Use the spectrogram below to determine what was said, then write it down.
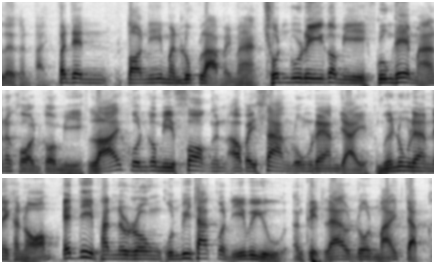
เลิกกันไป ประเด็นตอนนี้มันลุกลามไปมาก ชนบุรีก็มีกรุงเทพมหานครก็มี หลายคนก็มีฟอกเงินเอาไปสร้างโรงแรมใหญ่ เหมือนโรงแรมในขนอม เอ็ดดี้พันนรงค์ขุนพิทักษ์ก็หนีไปอยู่ อังกฤษแล้วโดนหมายจับค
